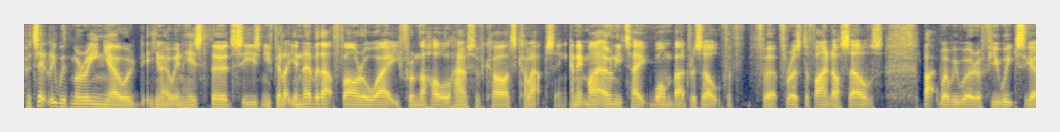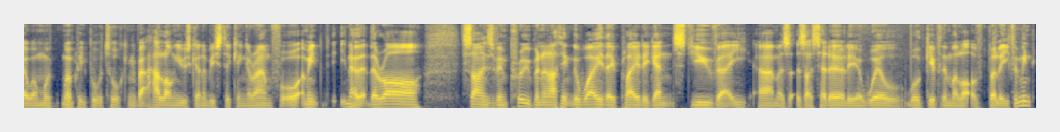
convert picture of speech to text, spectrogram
particularly with Mourinho, you know, in his third season, you feel like you're never that far away from the whole house of cards collapsing, and it might only take one bad result for for, for us to find ourselves back where we were a few weeks ago when we, when people were talking about how long he was going to be sticking around for. I mean, you know, there are signs of improvement, and I think the way they played against Juve, um, as, as I said earlier, will will give them a lot of belief. I mean.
